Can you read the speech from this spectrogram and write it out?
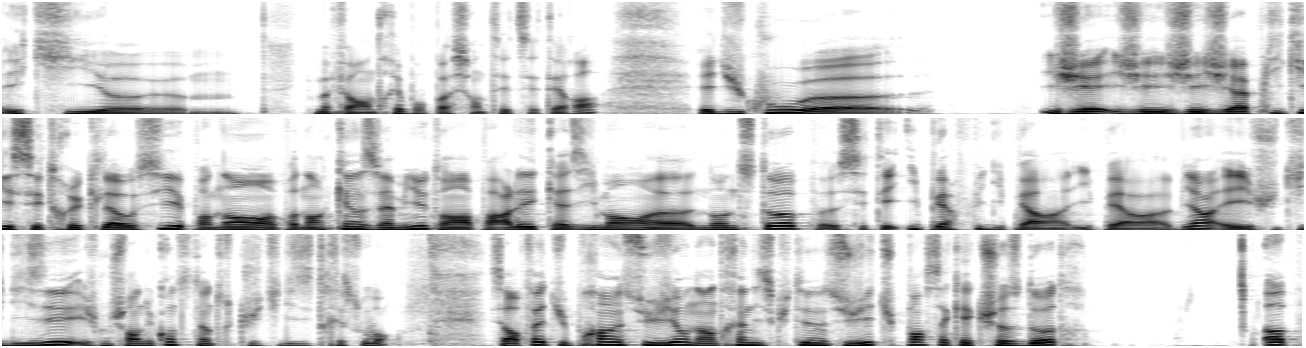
et qui, qui m'a fait rentrer pour patienter, etc. Et du coup, j'ai- appliqué ces trucs-là aussi et pendant, pendant 15-20 minutes, on en parlé quasiment euh, non-stop. C'était hyper fluide, hyper, hyper bien. Et j'utilisais, je me suis rendu compte c'était un truc que j'utilisais très souvent. C'est en fait, tu prends un sujet, on est en train de discuter d'un sujet, tu penses à quelque chose d'autre. Hop,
